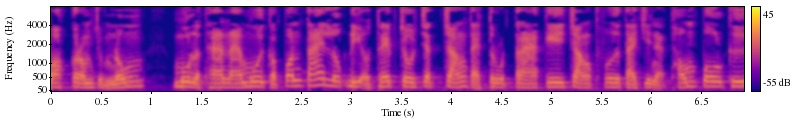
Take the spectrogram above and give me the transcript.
បស់ក្រុមជំនុំមូលដ្ឋានណាមួយក៏ប៉ុន្តែលោកឌីអូត្រេបចូលចិត្តចង់តែត្រួតត្រាគេចង់ធ្វើតែជាអ្នកធំពោលគឺ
